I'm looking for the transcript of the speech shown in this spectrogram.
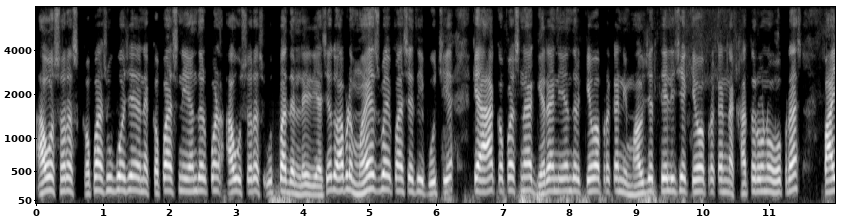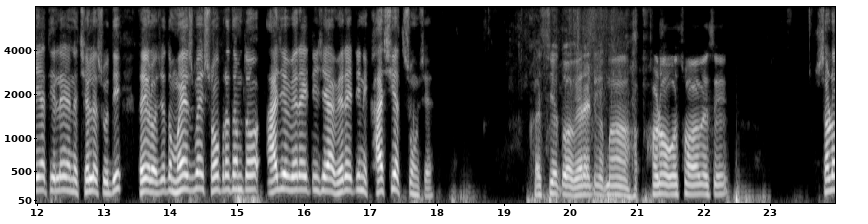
આવો સરસ કપાસ ઊભો છે અને કપાસની અંદર પણ આવું સરસ ઉત્પાદન લઈ રહ્યા છે. તો આપણે મહેશભાઈ પાસેથી પૂછીએ કે આ કપાસના ઘેરાની અંદર કેવા પ્રકારની માવજત થયેલી છે, કેવા પ્રકારના ખાતરોનો વપરાશ પાયાથી લઈ અને છેલ્લે સુધી થયેલો છે. તો મહેશભાઈ, સૌપ્રથમ તો આ જે વેરાયટી છે, આ વેરાયટીની ખાસિયત શું છે? ખાસિયત વેરાયટીમાં હળો ઓછો આવે છે. સડો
